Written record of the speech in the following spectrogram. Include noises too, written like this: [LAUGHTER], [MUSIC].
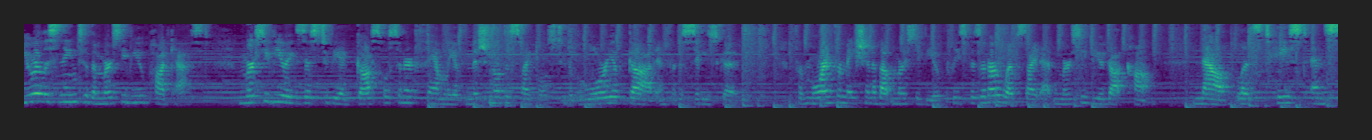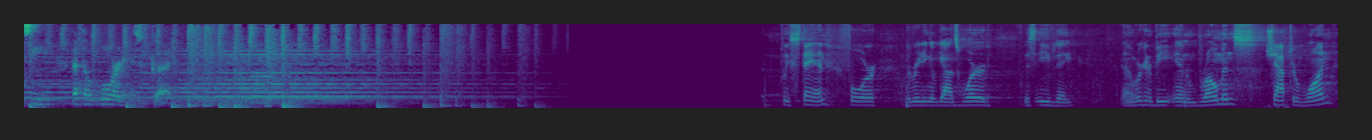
You are listening to the Mercy View podcast. Mercy View exists to be a gospel centered family of missional disciples to the glory of God and for the city's good. For more information about Mercy View, please visit our website at mercyview.com. Now, let's taste and see that the Lord is good. Please stand for the reading of God's word this evening. Uh, we're going to be in Romans chapter 1,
